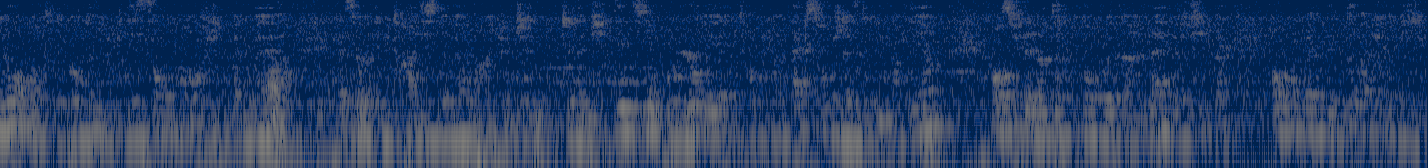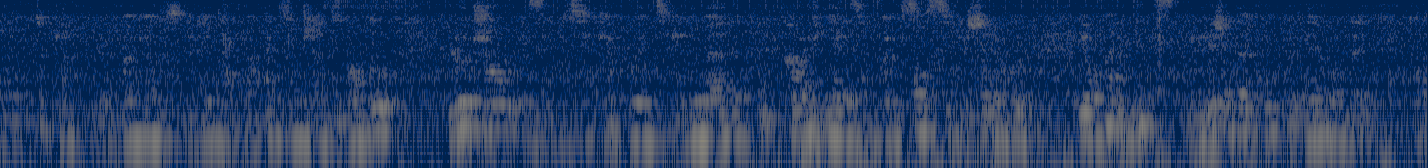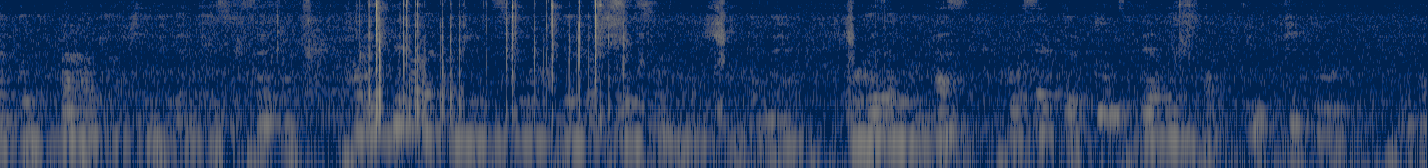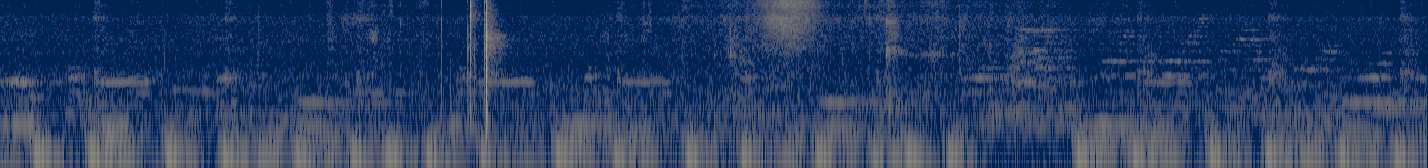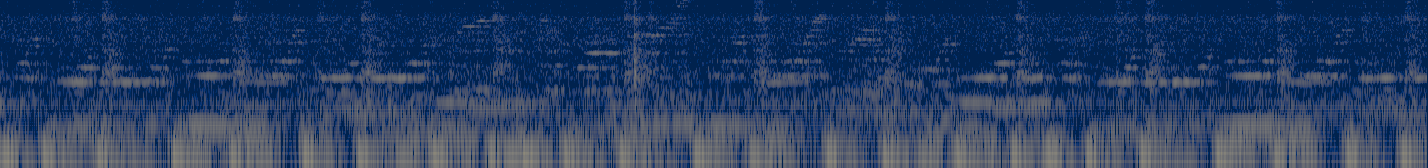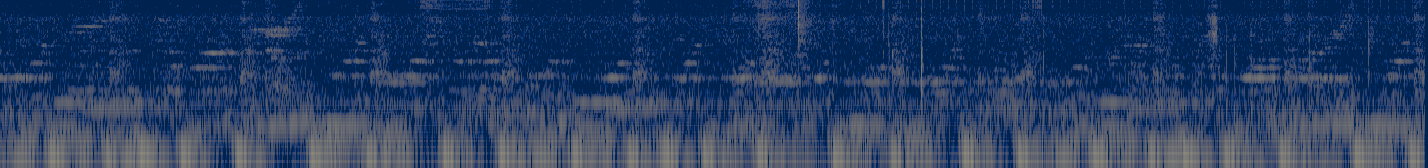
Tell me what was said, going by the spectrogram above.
étonnant quand on est Bordeaux depuis décembre en revue Palmer. La soirée débutera à 19h par un club Jazz dédié aux lauréats du tremplin Action Jazz 2021. Ensuite, à 20h30, on vote un live FIP en compagnie de Thomas Curbillon, Tuka, le vainqueur de ce deuxième tremplin Action Jazz de Bordeaux. L'autre jour, et sa musique poétique et nomade, Raoul Vignal et son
